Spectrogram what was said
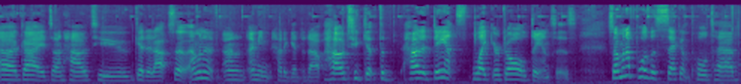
uh, guides on how to get it out. So I'm gonna. Um, I mean, how to get it out. How to get the. How to dance like your doll dances. So I'm gonna pull the second pull tab.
